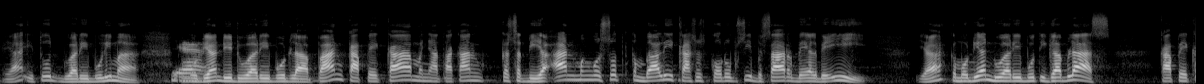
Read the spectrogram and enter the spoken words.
ya itu 2005. Yeah. Kemudian di 2008 KPK menyatakan kesediaan mengusut kembali kasus korupsi besar BLBI. Ya, kemudian 2013 KPK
